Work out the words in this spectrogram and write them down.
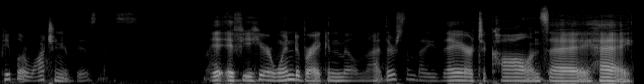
people are watching your business. I If you hear a window break in the middle of the night, there's somebody there to call and say, hey,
